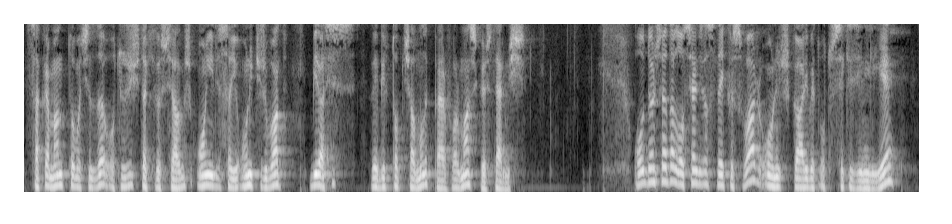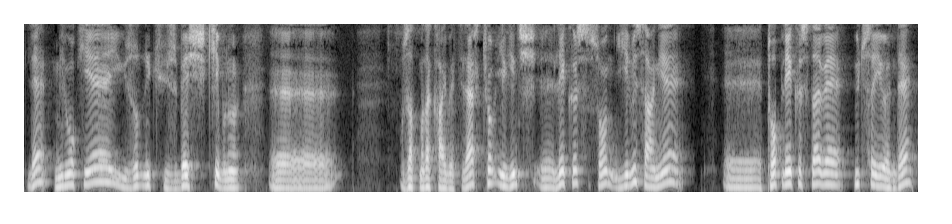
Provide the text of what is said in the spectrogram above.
Sacramento maçında 33 dakika süre almış. 17 sayı 13 rebound 1 asist ve bir top çalmalık performans göstermiş. 14. sırada Los Angeles Lakers var. 13 galibiyet 38 yenilgiye ile Milwaukee'ye 113-105 ki bunu e, uzatmada kaybettiler. Çok ilginç. E, Lakers son 20 saniye e, top Lakers'ta ve 3 sayı önde.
